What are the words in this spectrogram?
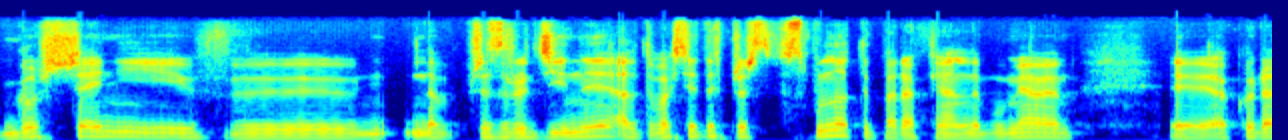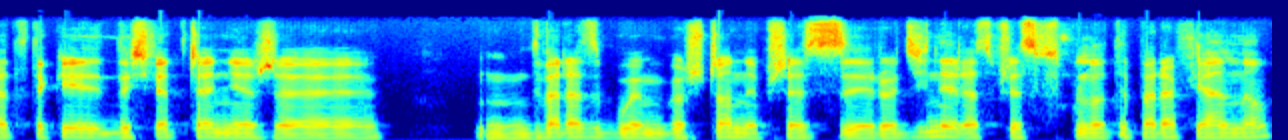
goszczeni w, na, przez rodziny, ale to właśnie też przez wspólnoty parafialne, bo miałem y, akurat takie doświadczenie, że dwa razy byłem goszczony przez rodzinę, raz przez wspólnotę parafialną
